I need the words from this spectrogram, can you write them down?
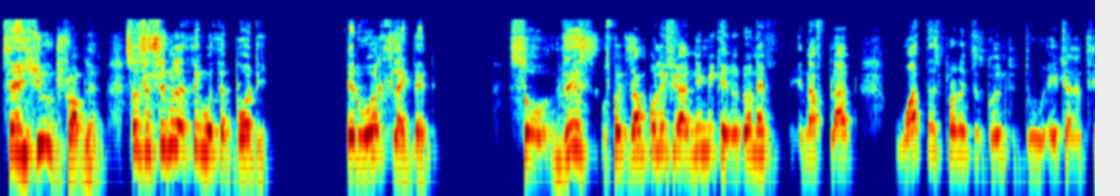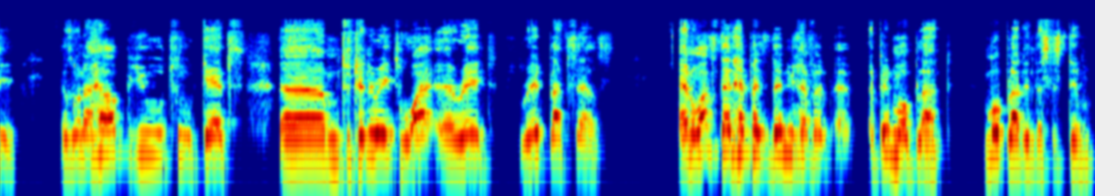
It's a huge problem. So it's a similar thing with the body. It works like that. So this, for example, if you're anemic and you don't have enough blood, what this product is going to do, HRT, is going to help you to get um, to generate white, uh, red red blood cells. And once that happens, then you have a, a, bit more blood, more blood in the system,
